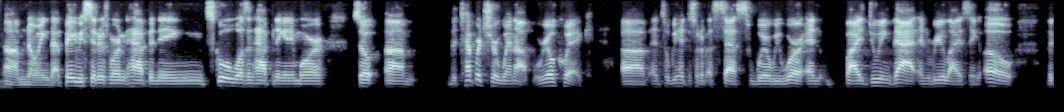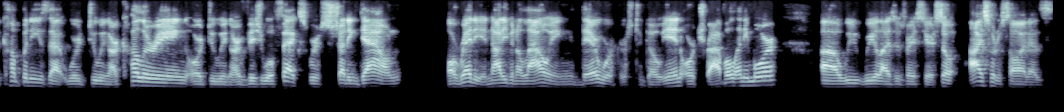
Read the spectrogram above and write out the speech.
Yeah. um, knowing that babysitters weren't happening, school wasn't happening anymore. So um, the temperature went up real quick. Um, and so we had to sort of assess where we were. And by doing that and realizing, oh, the companies that were doing our coloring or doing our visual effects were shutting down already and not even allowing their workers to go in or travel anymore, uh, we realized it was very serious. So I sort of saw it as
